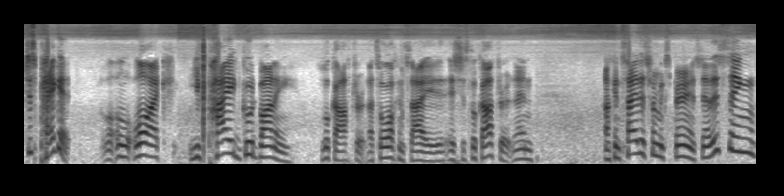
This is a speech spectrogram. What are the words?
just peg it. Like, you've paid good money look after it. That's all I can say. It's just look after it. And I can say this from experience. Now this thing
